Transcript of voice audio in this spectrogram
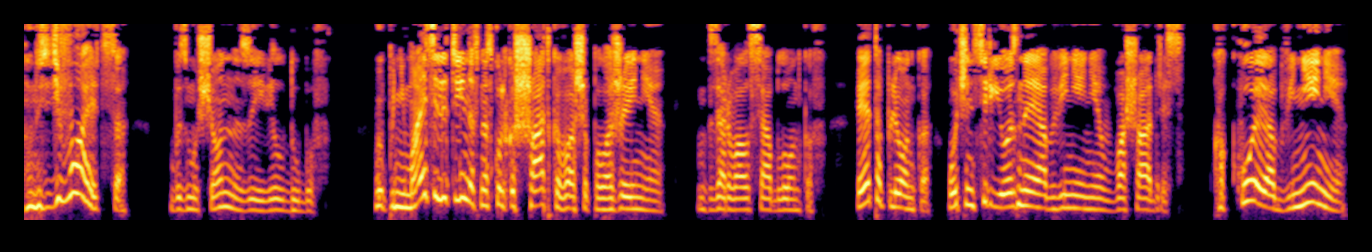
«Он издевается!» — возмущенно заявил Дубов. «Вы понимаете, Литвинов, насколько шатко ваше положение?» — взорвался Облонков. «Эта пленка — очень серьезное обвинение в ваш адрес». «Какое обвинение?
